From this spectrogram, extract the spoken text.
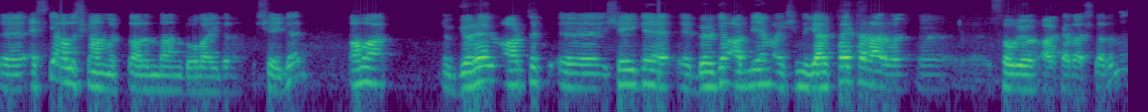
Ee, eski alışkanlıklarından dolayı şeyler. Ama görev artık e, şeyde e, bölge adliye şimdi Yargıtay kararı e, soruyor arkadaşlarımız.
